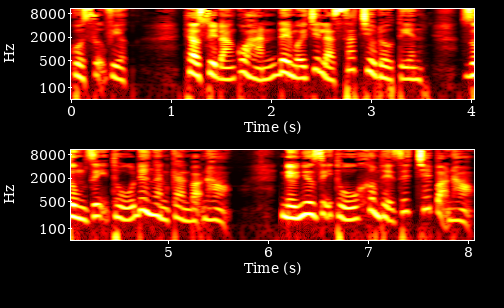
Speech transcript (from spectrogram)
của sự việc. Theo suy đoán của hắn, đây mới chỉ là sát chiêu đầu tiên, dùng dị thú để ngăn cản bọn họ. Nếu như dị thú không thể giết chết bọn họ,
